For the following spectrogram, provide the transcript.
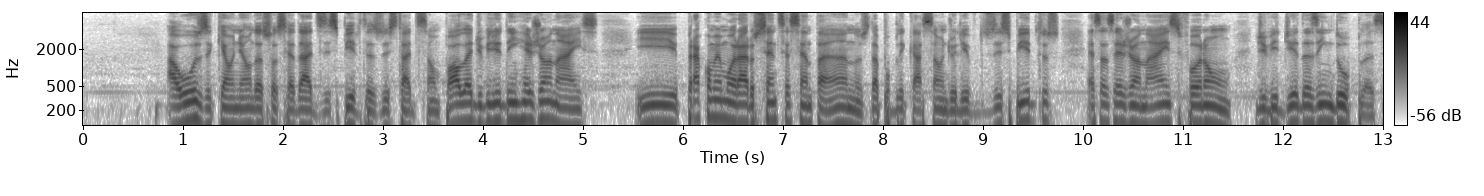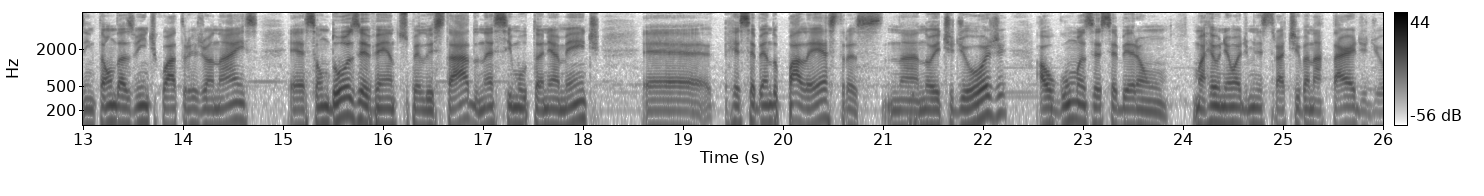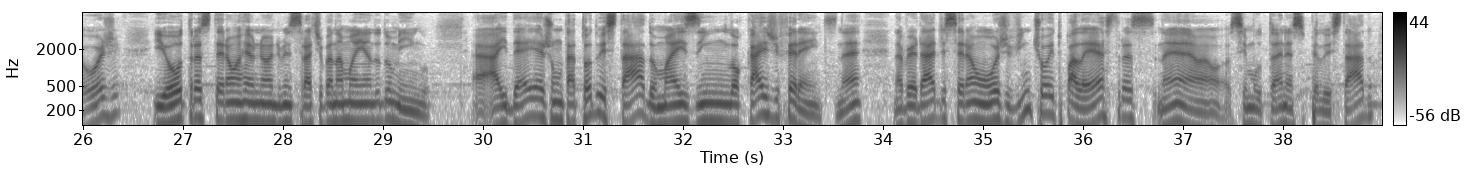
A USE, que é a União das Sociedades Espíritas do Estado de São Paulo, é dividida em regionais. E para comemorar os 160 anos da publicação de O Livro dos Espíritos, essas regionais foram divididas em duplas. Então, das 24 regionais, é, são 12 eventos pelo Estado, né, simultaneamente é, recebendo palestras na noite de hoje. Algumas receberam uma reunião administrativa na tarde de hoje e outras terão a reunião administrativa na manhã do domingo. A, a ideia é juntar todo o estado, mas em locais diferentes. Né? Na verdade, serão hoje 28 palestras né, simultâneas pelo estado.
